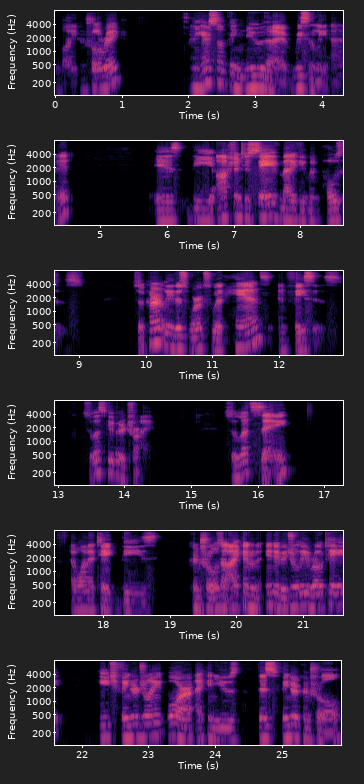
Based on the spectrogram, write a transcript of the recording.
the body control rig. And here's something new that I recently added is the option to save MetaHuman poses. So currently this works with hands and faces. So let's give it a try. So let's say I want to take these controls. Now I can individually rotate each finger joint or I can use this finger control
